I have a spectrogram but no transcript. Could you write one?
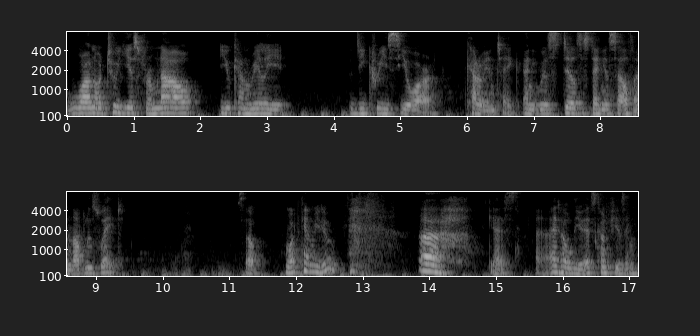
one or two years from now, you can really decrease your calorie intake and you will still sustain yourself and not lose weight. So, what can we do? Ah, uh, yes, I told you, it's confusing.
